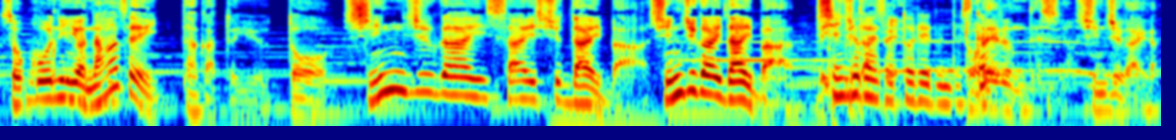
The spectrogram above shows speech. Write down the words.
そこにはなぜ行ったかというと真珠貝採取ダイバー真珠貝ダイバーって真珠貝が取れるんですか？取れるんですよ真珠貝が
